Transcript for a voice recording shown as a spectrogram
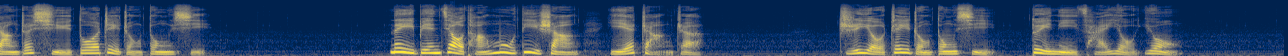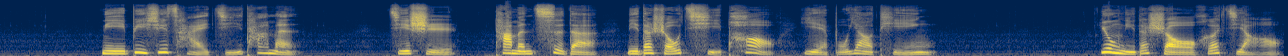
长着许多这种东西。那边教堂墓地上也长着。只有这种东西对你才有用。你必须采集它们，即使它们刺的你的手起泡，也不要停。用你的手和脚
